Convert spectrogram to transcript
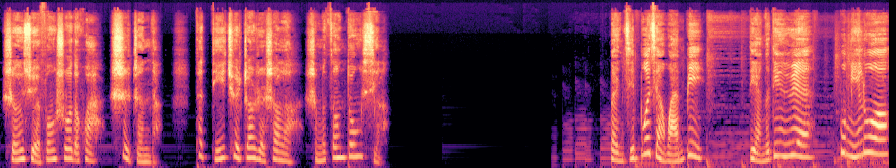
沈雪峰说的话是真的，他的确招惹上了什么脏东西了。本集播讲完毕，点个订阅不迷路哦。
